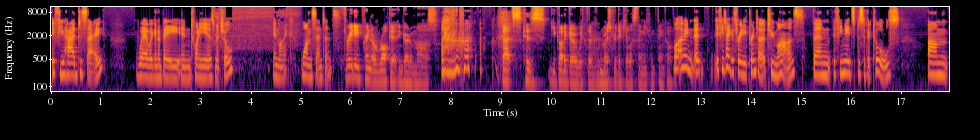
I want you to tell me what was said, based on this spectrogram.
if you had to say where we're going to be in 20 years, Mitchell, in like one sentence. 3D print a rocket and go to Mars. That's because you got to go with the most ridiculous thing you can think of. Well, I mean, it, if you take a 3D printer to Mars, then if you need specific tools, um,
